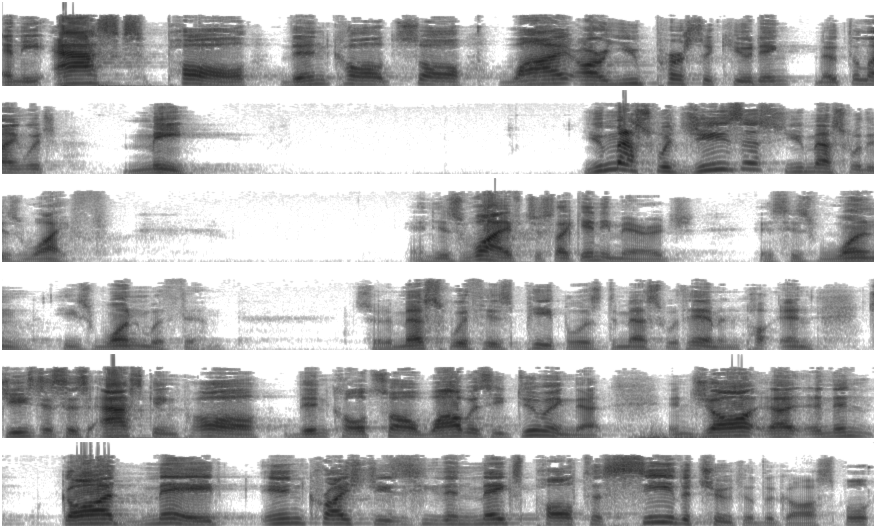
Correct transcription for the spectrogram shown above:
and he asks Paul, then called Saul, why are you persecuting, note the language, me? You mess with Jesus, you mess with his wife. And his wife, just like any marriage, is his one, he's one with them. So to mess with his people is to mess with him. And, Paul, and Jesus is asking Paul, then called Saul, why was he doing that? And, uh, and then God made in Christ Jesus, he then makes Paul to see the truth of the gospel.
